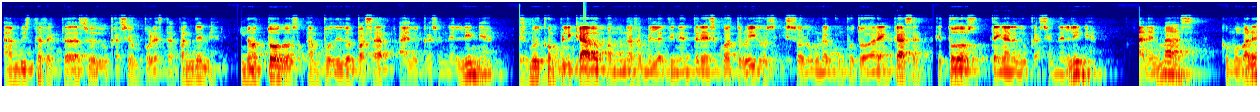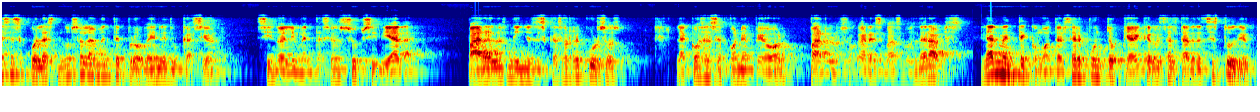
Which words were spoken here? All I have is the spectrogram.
han visto afectada su educación por esta pandemia. No todos han podido pasar a educación en línea. Es muy complicado cuando una familia tiene 3, 4 hijos y solo una computadora en casa que todos tengan educación en línea. Además, como varias escuelas no solamente proveen educación, sino alimentación subsidiada para los niños de escasos recursos, la cosa se pone peor para los hogares más vulnerables. Finalmente, como tercer punto que hay que resaltar de este estudio,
